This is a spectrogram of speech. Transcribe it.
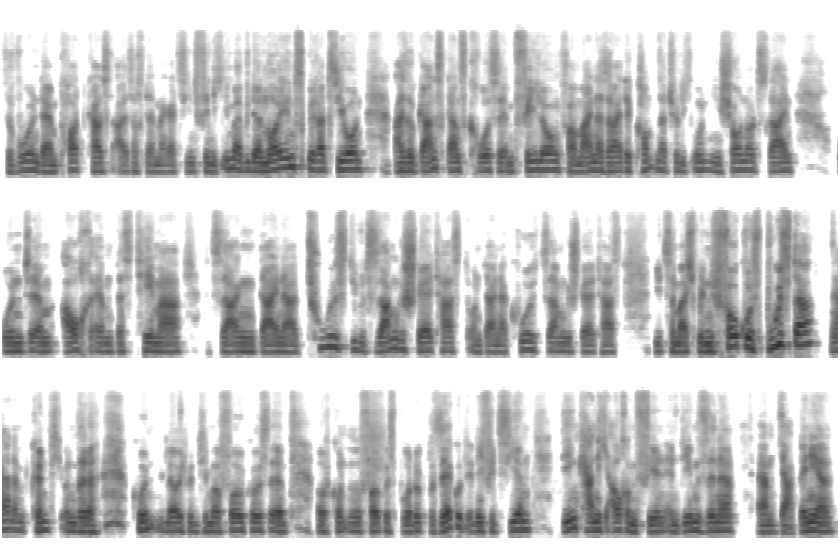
sowohl in deinem Podcast als auch deinem Magazin finde ich immer wieder neue Inspiration. Also ganz, ganz große Empfehlung von meiner Seite. Kommt natürlich unten in die Show Notes rein und ähm, auch ähm, das Thema sozusagen deiner Tools, die du zusammengestellt hast und deiner Kurs zusammengestellt hast, wie zum Beispiel den Focus Booster. Ja, damit könnte ich unsere Kunden, glaube ich, mit dem Thema Focus äh, aufgrund unseres Focus-Produktes sehr gut identifizieren. Den kann ich auch empfehlen. In dem Sinne, ähm, ja, wenn ihr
